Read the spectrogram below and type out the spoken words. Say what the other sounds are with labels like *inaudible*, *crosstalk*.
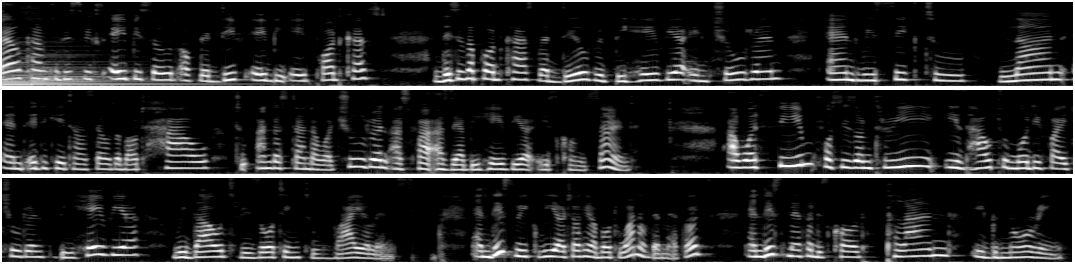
welcome to this week's episode of the DIF ABA podcast. This is a podcast that deals with behavior in children, and we seek to learn and educate ourselves about how to understand our children as far as their behavior is concerned. Our theme for season three is how to modify children's behavior without resorting to violence. And this week we are talking about one of the methods, and this method is called planned ignoring.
